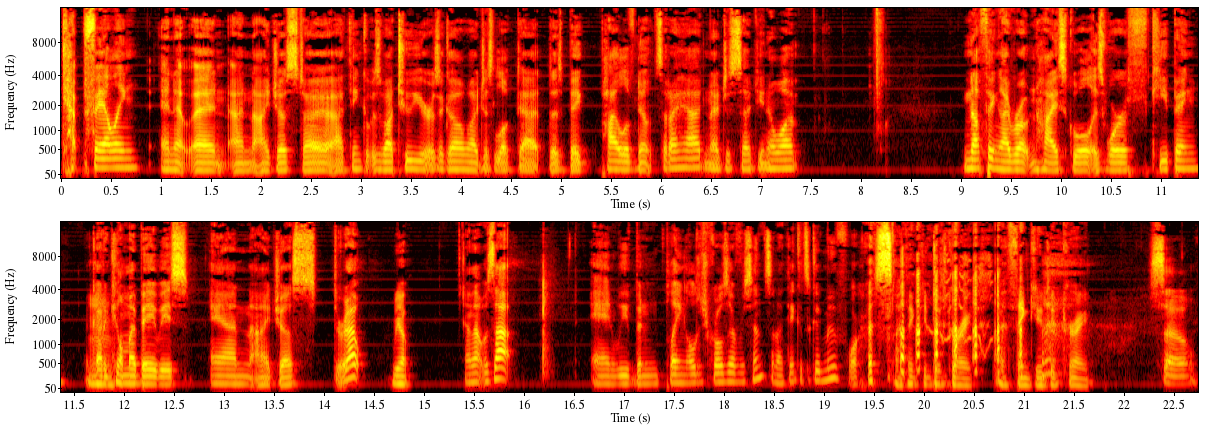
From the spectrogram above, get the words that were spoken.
kept failing. And it, and, and I just, I, I think it was about two years ago, I just looked at this big pile of notes that I had and I just said, you know what? Nothing I wrote in high school is worth keeping. I Mm. gotta kill my babies. And I just threw it out. Yep. And that was that. And we've been playing Elder Scrolls ever since, and I think it's a good move for us. I think you did great. I think you did great. so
